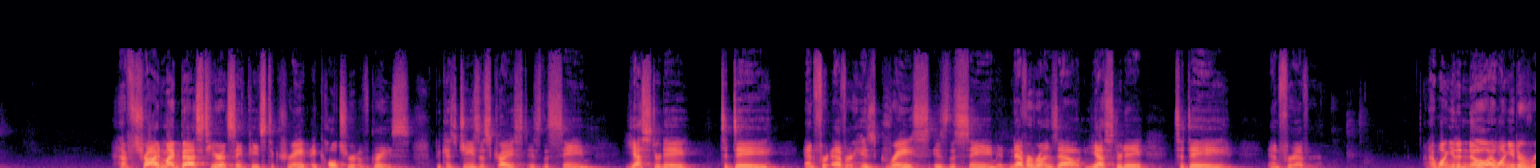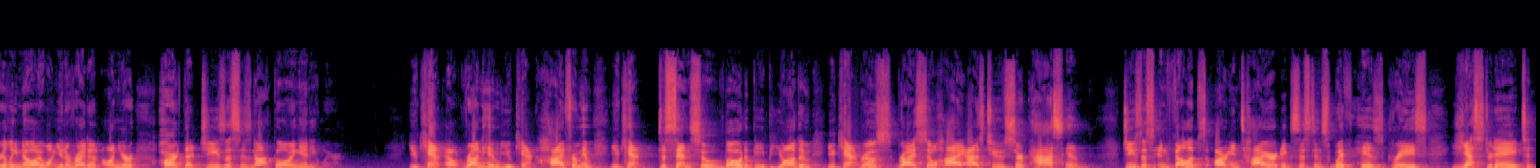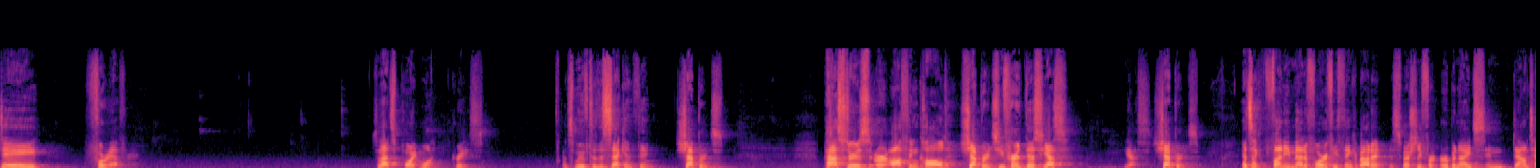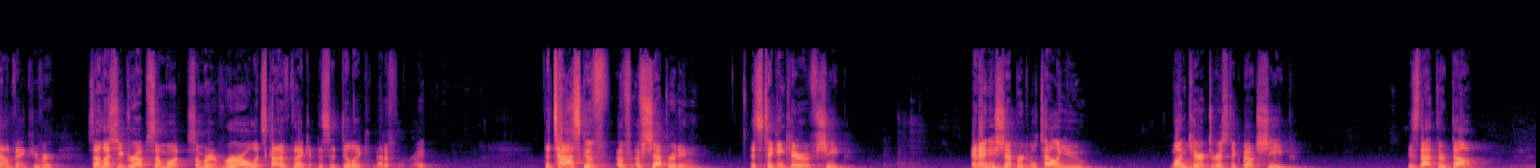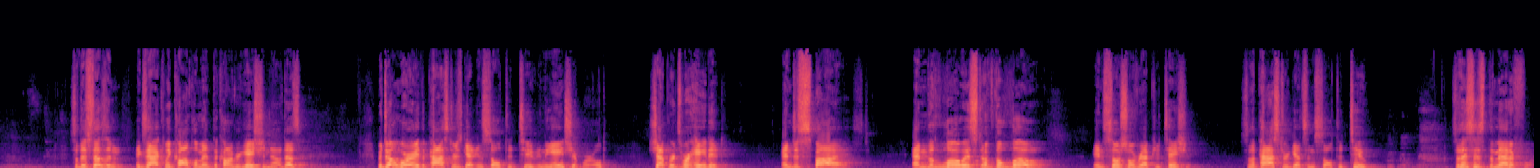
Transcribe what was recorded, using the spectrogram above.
I've tried my best here at St. Pete's to create a culture of grace because Jesus Christ is the same yesterday, today, and forever. His grace is the same, it never runs out yesterday, today, and forever. And I want you to know, I want you to really know, I want you to write it on your heart that Jesus is not going anywhere. You can't outrun him. You can't hide from him. You can't descend so low to be beyond him. You can't rise so high as to surpass him. Jesus envelops our entire existence with his grace yesterday, today, forever. So that's point one grace. Let's move to the second thing shepherds. Pastors are often called shepherds. You've heard this, yes? Yes, shepherds. It's a funny metaphor if you think about it, especially for urbanites in downtown Vancouver. So, unless you grew up somewhat, somewhere rural, it's kind of like this idyllic metaphor, right? The task of, of, of shepherding is taking care of sheep. And any shepherd will tell you one characteristic about sheep is that they're dumb. So, this doesn't exactly compliment the congregation now, does it? But don't worry, the pastors get insulted too. In the ancient world, shepherds were hated and despised and the lowest of the low in social reputation. So the pastor gets insulted too. So this is the metaphor.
